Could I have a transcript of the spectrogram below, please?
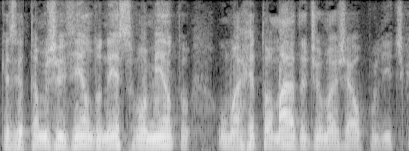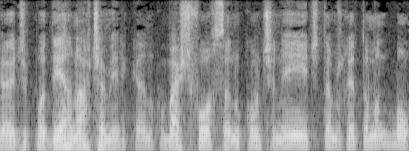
Quer dizer, estamos vivendo nesse momento uma retomada de uma geopolítica de poder norte-americano com mais força no continente, estamos retomando. Bom,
